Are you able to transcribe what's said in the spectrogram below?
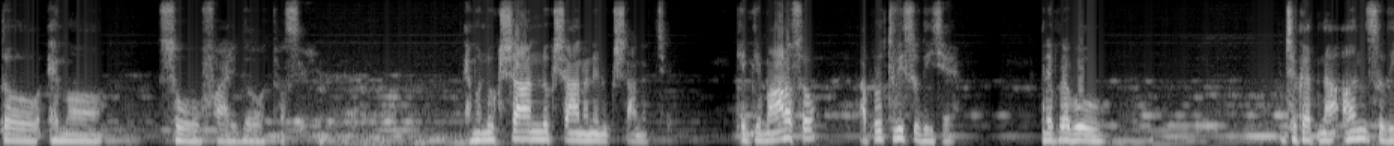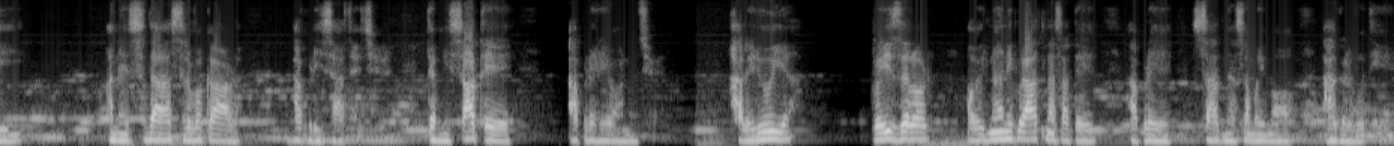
તો એમાં શું ફાયદો થશે? એમાં નુકસાન નુકસાન અને નુકસાન જ છે. કેમ કે માણસો આ પૃથ્વી સુધી છે અને પ્રભુ જગતના અંત સુધી અને સદા સર્વકાળ આપણી સાથે છે. તેમની સાથે આપણે રહેવાનું છે. હાલેલુયા. પ્રેઝ ધ હવે જ્ઞાની પ્રાર્થના સાથે આપણે સાધના સમયમાં આગળ વધીએ.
